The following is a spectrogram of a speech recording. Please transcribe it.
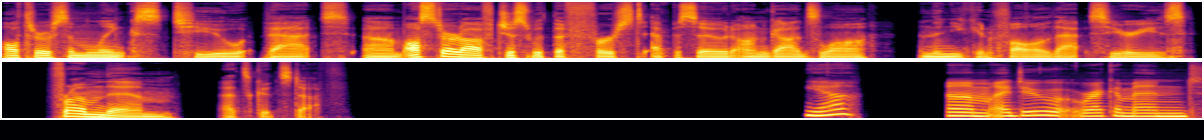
I'll throw some links to that. Um, I'll start off just with the first episode on God's Law, and then you can follow that series from them. That's good stuff. Yeah. Um, I do recommend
